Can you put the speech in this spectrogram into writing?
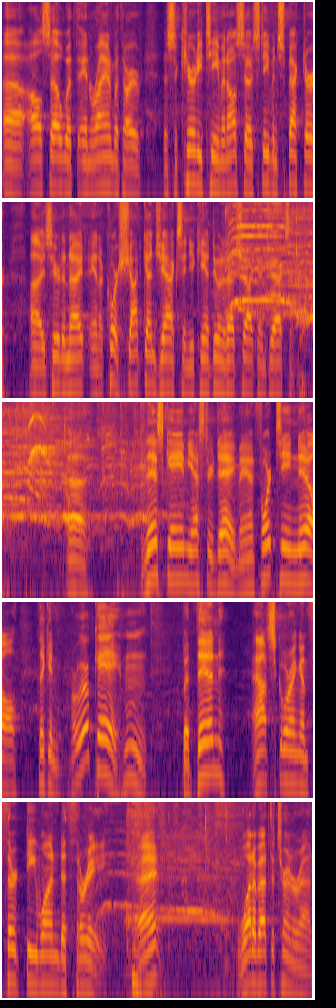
Uh, also with and Ryan with our security team, and also Steven Spector uh, is here tonight, and of course Shotgun Jackson. You can't do it without Shotgun Jackson. Uh, this game yesterday, man, 14 0 thinking, we're okay, hmm. But then outscoring them 31 to 3, right? what about the turnaround?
